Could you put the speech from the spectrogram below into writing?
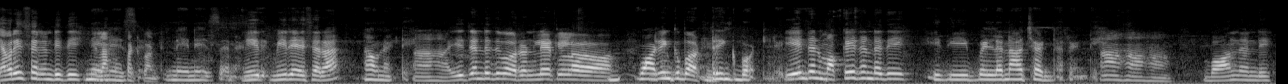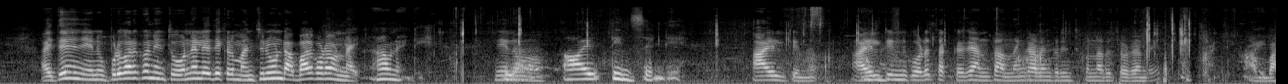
ఎవరు వేసారండి ఇది ఇలా పట్టుకోండి. నేను వేసానండి మీరు మీరే వేసారా? అవునండి. ఏంటండి ఇది రెండు లీటర్ల డ్రింక్ బాటిల్? డ్రింక్ బాటిల్ ఏంటండి మొక్క ఏంటండి అది? ఇది బెళ్ళనాచ అంటారండి. బాగుందండి. అయితే నేను ఇప్పటి వరకు నేను చూడలేదు ఇక్కడ మంచి నూనె డబ్బాలు కూడా ఉన్నాయి. అవునండి. నేను ఆయిల్ టిన్స్ అండి. ఆయిల్ టిన్ ఆయిల్ టిన్ కూడా చక్కగా ఎంత అందంగా అలంకరించుకున్నారో చూడండి. అబ్బా.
